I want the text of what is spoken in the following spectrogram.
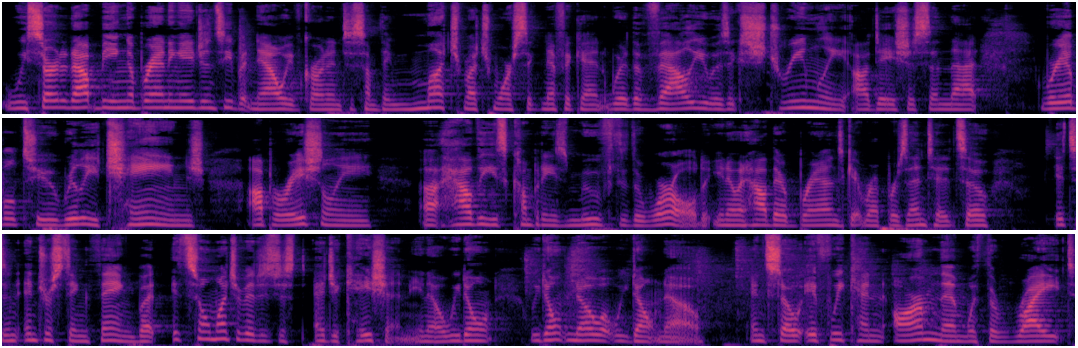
we started out being a branding agency, but now we've grown into something much much more significant, where the value is extremely audacious in that we're able to really change operationally uh, how these companies move through the world, you know, and how their brands get represented. So it's an interesting thing, but it's so much of it is just education. You know, we don't we don't know what we don't know, and so if we can arm them with the right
